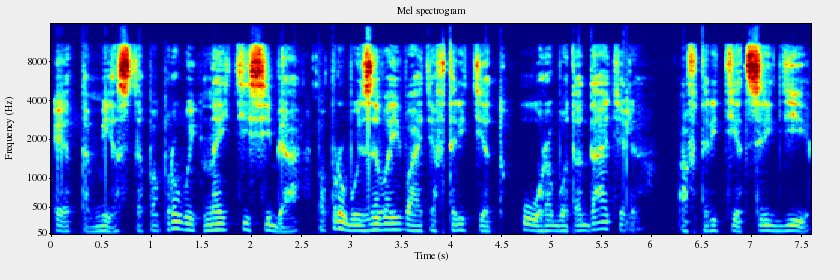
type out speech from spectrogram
это место, попробуй найти себя, попробуй завоевать авторитет у работодателя, авторитет среди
